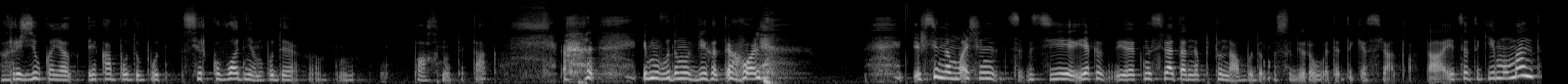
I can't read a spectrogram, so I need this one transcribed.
гризюка, яка буде, буде сірководням буде е, пахнути. Так? І ми будемо бігати голі. І всі намачені ці- як, як на свята Нептуна будемо собі робити таке свято. Та? І це такий момент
